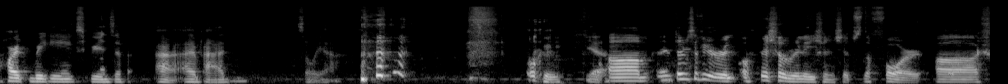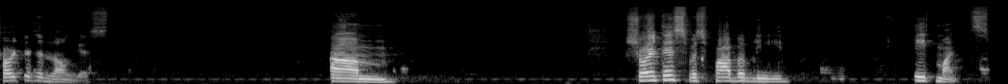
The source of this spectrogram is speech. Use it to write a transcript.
heartbreaking experiences uh, I've had. So yeah, Okay. Yeah. Um, in terms of your official relationships, the four, uh, shortest and longest. um, shortest was probably eight months.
